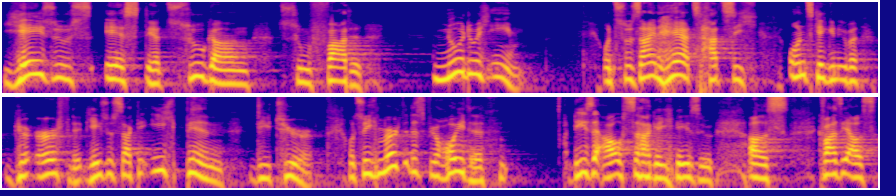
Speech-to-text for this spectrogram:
Jesus ist der Zugang zum Vater nur durch ihn. Und zu sein Herz hat sich uns gegenüber geöffnet. Jesus sagte, ich bin die Tür. Und so ich möchte, dass wir heute diese Aussage Jesu als quasi als,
